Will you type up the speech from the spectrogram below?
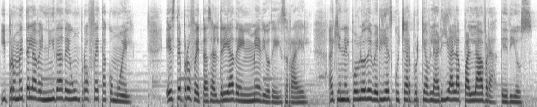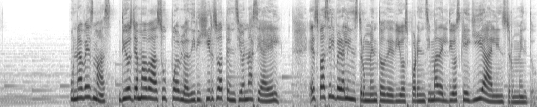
y promete la venida de un profeta como él. Este profeta saldría de en medio de Israel, a quien el pueblo debería escuchar porque hablaría la palabra de Dios. Una vez más, Dios llamaba a su pueblo a dirigir su atención hacia Él, es fácil ver al instrumento de Dios por encima del Dios que guía al instrumento.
